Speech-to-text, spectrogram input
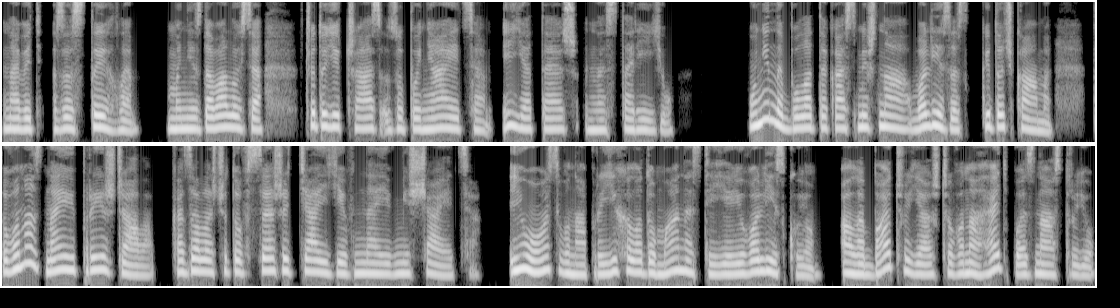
навіть застигле. Мені здавалося, що тоді час зупиняється, і я теж не старію. У Ніни була така смішна валіза з квіточками, то вона з нею й приїжджала, казала, що то все життя її в неї вміщається. І ось вона приїхала до мене з тією валізкою, але бачу я, що вона геть без настрою.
